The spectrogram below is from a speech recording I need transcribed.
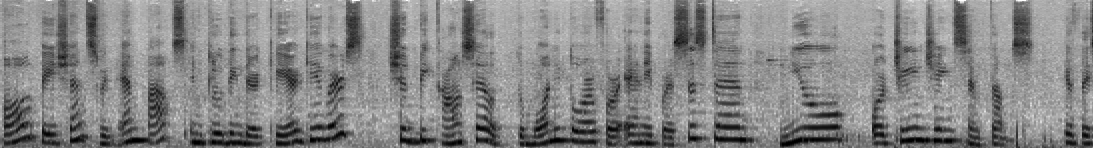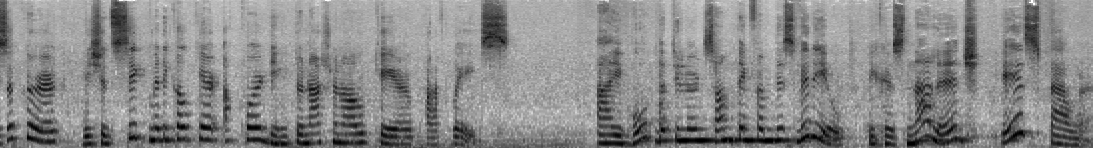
All patients with mpox, including their caregivers, should be counseled to monitor for any persistent, new, or changing symptoms. If this occur, they should seek medical care according to national care pathways. I hope that you learned something from this video because knowledge is power.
